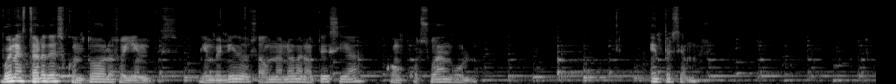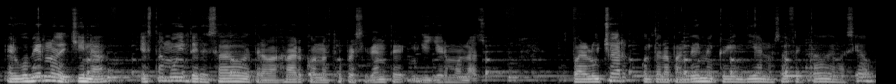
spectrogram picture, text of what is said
Buenas tardes con todos los oyentes. Bienvenidos a una nueva noticia con Josué Angulo. Empecemos. El gobierno de China está muy interesado de trabajar con nuestro presidente Guillermo Lazo para luchar contra la pandemia que hoy en día nos ha afectado demasiado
